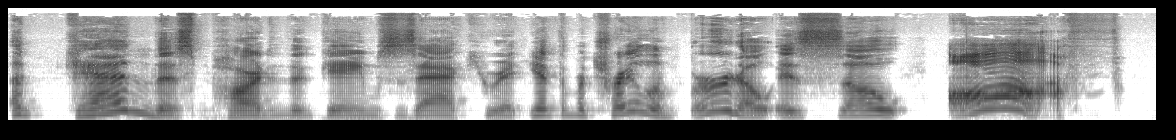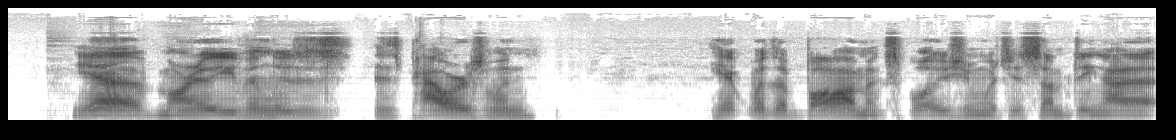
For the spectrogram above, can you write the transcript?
Again, this part of the games is accurate, yet the portrayal of Birdo is so off. Yeah, Mario even loses his powers when hit with a bomb explosion, which is something I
